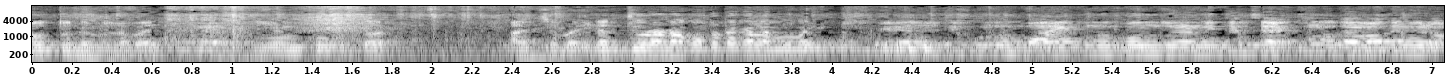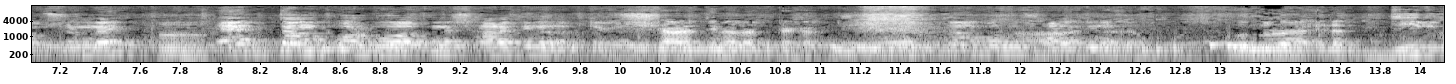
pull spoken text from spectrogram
নতুন এগুলা ভাই। হ্যাঁ। ইয়াং কবুতর। আচ্ছা ভাই এটা জোড়াটা কত টাকা লাগবে ভাই? এটা যদি কোনো ভাই কোনো বন্ধুরা নিতে চায় কোনো দামাদামির অপশন নাই। একদম পড়ব আপনার সাড়ে তিন হাজার টাকা। সাড়ে তিন হাজার টাকা। একদম পড়ব সাড়ে তিন হাজার। বন্ধুরা এটা দীর্ঘ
